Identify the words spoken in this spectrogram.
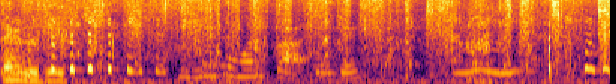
Senator face. Give one spot, okay?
